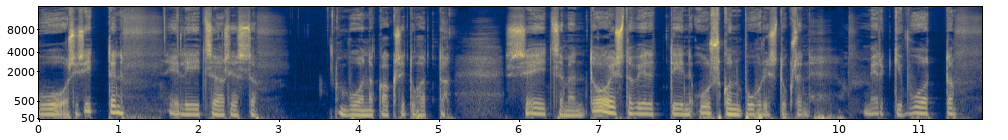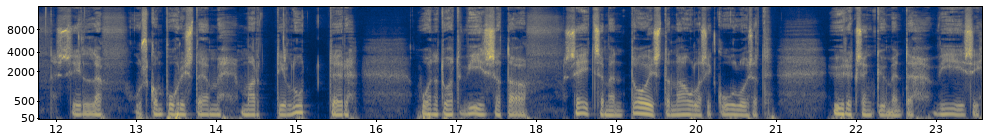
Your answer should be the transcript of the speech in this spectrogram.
vuosi sitten, eli itse asiassa vuonna 2017 vietettiin uskonpuhdistuksen merkkivuotta, sillä uskonpuhdistajamme Martti Luther vuonna 1517 naulasi kuuluisat 95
